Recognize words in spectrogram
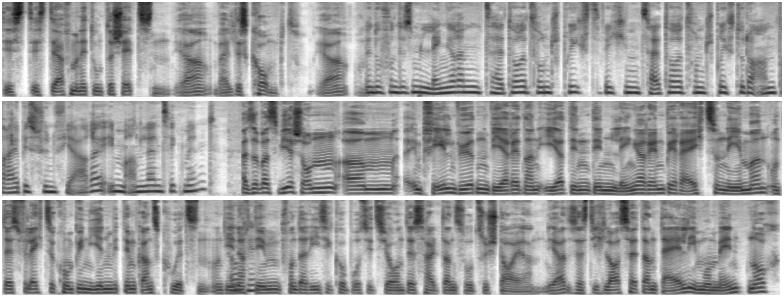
das, das darf man nicht unterschätzen, ja, weil das kommt, ja. Und Wenn du von diesem längeren Zeithorizont sprichst, welchen Zeithorizont sprichst du da an? Drei bis fünf Jahre im Anleihensegment? Also was wir schon ähm, empfehlen würden, wäre dann eher den, den längeren Bereich zu nehmen und das vielleicht zu kombinieren mit dem ganz kurzen und je okay. nachdem von der Risikoposition das halt dann so zu steuern. Ja, das heißt, ich lasse halt einen Teil im Moment noch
